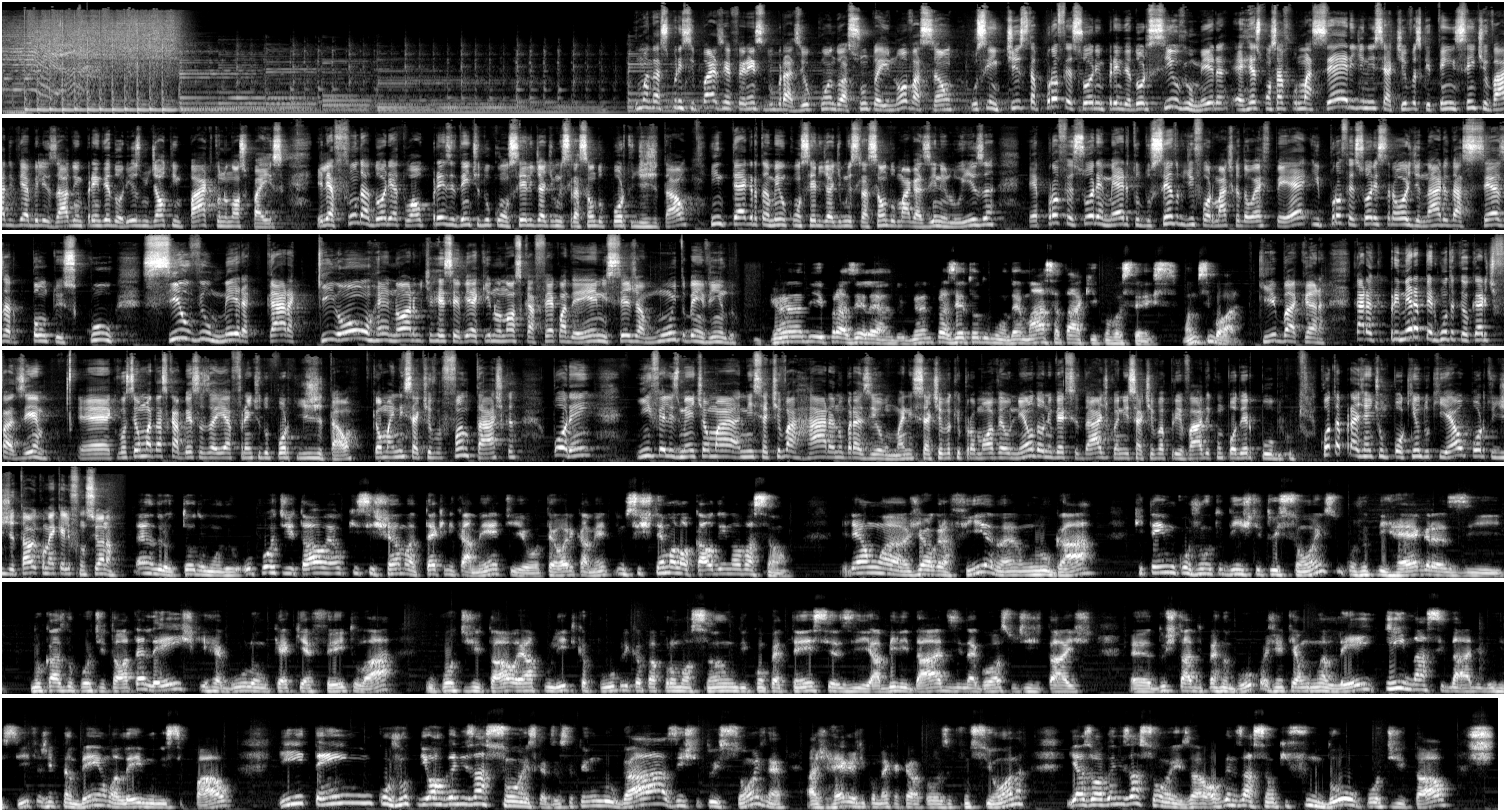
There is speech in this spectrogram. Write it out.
Uma das principais referências do Brasil quando o assunto é inovação, o cientista, professor e empreendedor Silvio Meira é responsável por uma série de iniciativas que têm incentivado e viabilizado o empreendedorismo de alto impacto no nosso país. Ele é fundador e atual presidente do Conselho de Administração do Porto Digital, integra também o Conselho de Administração do Magazine Luiza, é professor emérito do Centro de Informática da UFPE e professor extraordinário da César.School. Silvio Meira, cara, que honra enorme te receber aqui no nosso Café com a DM seja muito bem-vindo. Grande prazer, Leandro. Grande prazer todo mundo. É massa estar aqui com vocês. Vamos embora. Que bacana. Cara, primeira pergunta que eu quero te fazer é que você é uma das cabeças aí à frente do Porto Digital, que é uma iniciativa fantástica, porém infelizmente é uma iniciativa rara no Brasil, uma iniciativa que promove a união da universidade com a iniciativa privada e com o poder público. Conta pra gente um pouquinho do que é o Porto Digital e como é que ele funciona. Leandro, todo mundo, o Porto Digital é o que se chama tecnicamente ou teoricamente de um sistema local de inovação. Ele é uma geografia, né, um lugar que tem um conjunto de instituições, um conjunto de regras e, no caso do Porto Digital, até leis que regulam o que é que é feito lá, o Porto Digital é a política pública para promoção de competências e habilidades e negócios digitais é, do estado de Pernambuco. A gente é uma lei e na cidade do Recife, a gente também é uma lei municipal e tem um conjunto de organizações, quer dizer, você tem um lugar, as instituições, né, as regras de como é que aquela coisa funciona e as organizações. A organização que fundou o Porto Digital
